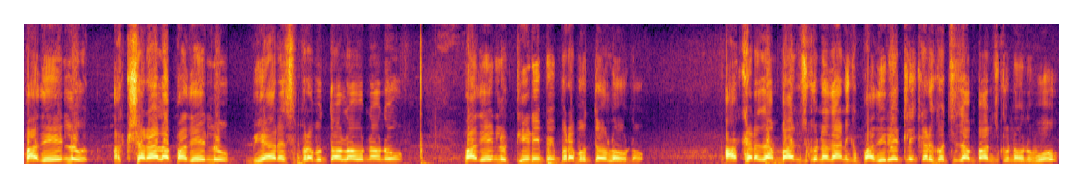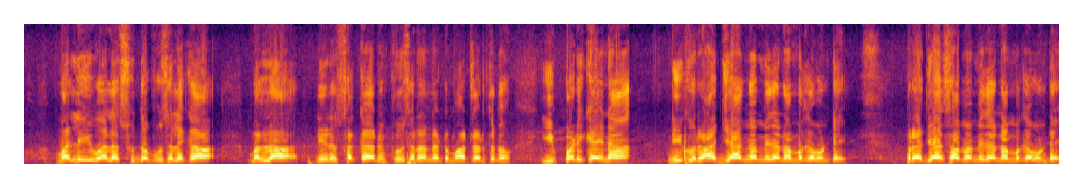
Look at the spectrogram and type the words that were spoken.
పదేళ్ళు అక్షరాల పదేళ్ళు బీఆర్ఎస్ ప్రభుత్వంలో ఉన్నావు నువ్వు. పదేళ్ళు టీడీపీ ప్రభుత్వంలో ఉన్నావు. అక్కడ సంపాదించుకున్న దానికి పది రెట్లు ఇక్కడికి వచ్చి సంపాదించుకున్నావు నువ్వు. మళ్ళీ ఇవాళ శుద్ధ పూసలేక మళ్ళా నేను చక్కగా పూసనన్నట్టు మాట్లాడుతున్నావు. ఇప్పటికైనా నీకు రాజ్యాంగం మీద నమ్మకం ఉంటే ప్రజాస్వామ్యం మీద నమ్మకం ఉంటే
